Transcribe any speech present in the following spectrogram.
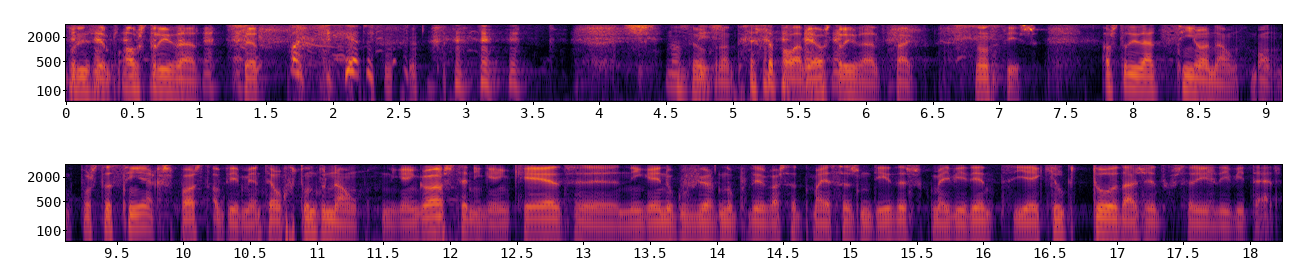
por exemplo, austeridade, serve? Pode ser. Não se Então diz. pronto, essa palavra é austeridade, de facto, não se diz. Austeridade sim ou não? Bom, posto assim, a resposta obviamente é um rotundo não. Ninguém gosta, ninguém quer, eh, ninguém no governo no poder gosta de tomar essas medidas, como é evidente, e é aquilo que toda a gente gostaria de evitar.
